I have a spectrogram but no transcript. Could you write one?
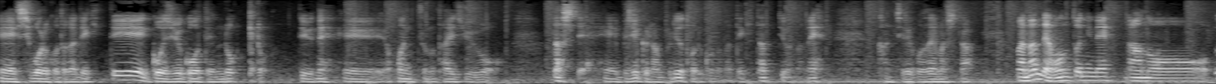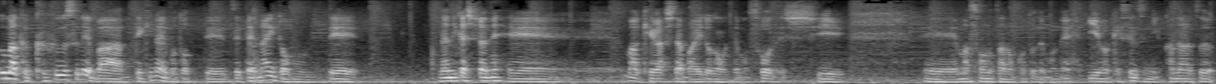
えー、絞ることができて、55.6キロっていうね、えー、本日の体重を出して、えー、無事グランプリを取ることができたっていうようなね、感じでございました。まあ、なんで本当にね、あのー、うまく工夫すればできないことって絶対ないと思うんで、何かしらね、えー、まあ、怪我した場合とかでもそうですし、えー、まあ、その他のことでもね、言い訳せずに必ず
